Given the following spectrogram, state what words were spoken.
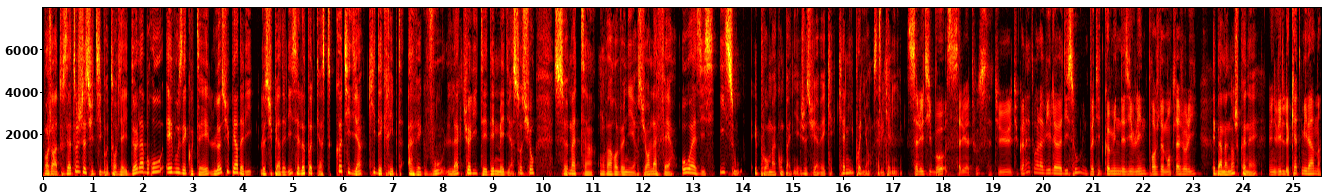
Bonjour à tous et à tous, je suis Thibaut Tourvieille de La Broue et vous écoutez Le Super Daily. Le Super Daily, c'est le podcast quotidien qui décrypte avec vous l'actualité des médias sociaux. Ce matin, on va revenir sur l'affaire Oasis Issou et pour m'accompagner, je suis avec Camille Poignant. Salut Camille. Salut Thibaut, salut à tous. Tu, tu connais toi la ville d'Issou, une petite commune des Yvelines proche de Mantes-la-Jolie? Eh bien maintenant je connais. Une ville de 4000 âmes.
